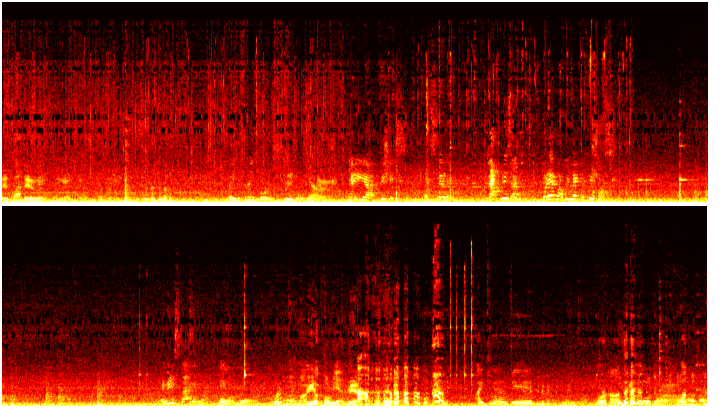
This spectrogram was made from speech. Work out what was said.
It's not us. One, two, three. Still Maybe three boards. three balls. Yeah. Very uh, fishy and smelling. That reason, whatever we make the fish sauce. I really spicy everyone. More, more. More? Oh, come on, you're Korean. Korean. I can't be more hot. What? What?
